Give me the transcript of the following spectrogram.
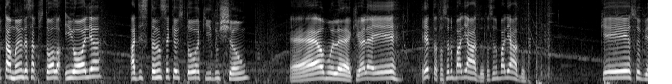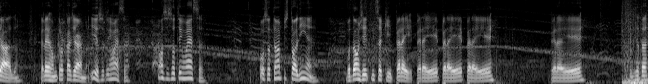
o tamanho dessa pistola e olha a distância que eu estou aqui do chão. É moleque, olha aí. Eita, tô sendo baleado, tô sendo baleado que isso, viado? Pera aí, vamos trocar de arma. Ih, eu só tenho essa. Nossa, eu só tenho essa. Pô, só tem uma pistolinha. Vou dar um jeito nisso aqui. Pera aí, pera aí, pera aí, pera aí. Pera aí. A polícia tá...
